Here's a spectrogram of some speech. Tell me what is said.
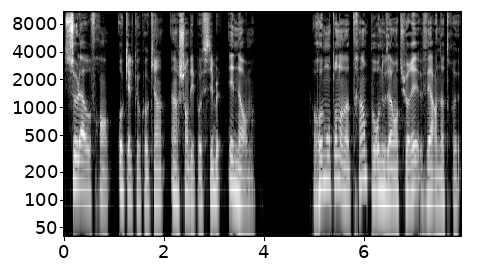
cela offrant aux quelques coquins un champ des possibles énorme. Remontons dans notre train pour nous aventurer vers notre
